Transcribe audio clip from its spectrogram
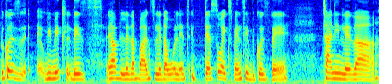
Because uh, we make these, we have leather bags, leather wallets. It, they're so expensive because they turn in leather,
